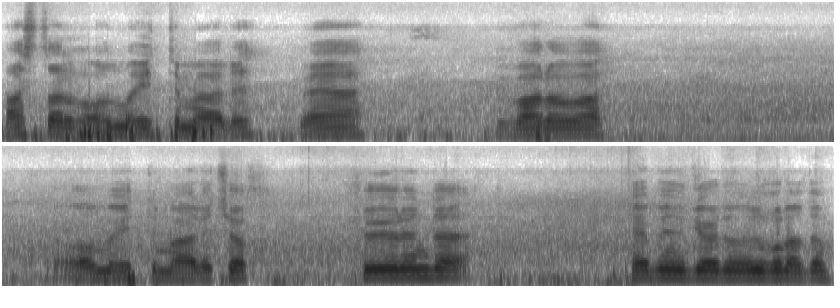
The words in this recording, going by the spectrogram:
hastalık olma ihtimali veya varova olma ihtimali çok. Şu üründe hepiniz gördüm uyguladım.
